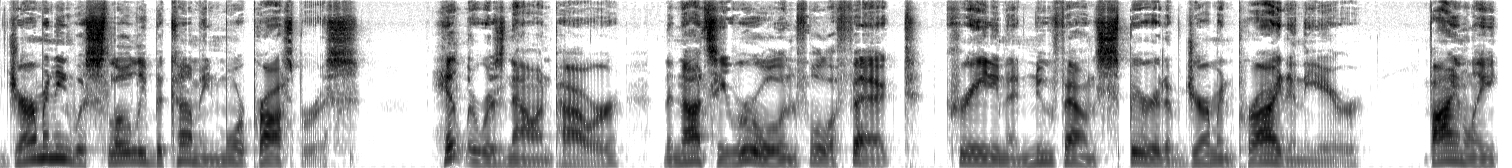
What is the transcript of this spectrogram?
Germany was slowly becoming more prosperous. Hitler was now in power, the Nazi rule in full effect, creating a newfound spirit of German pride in the air. Finally,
